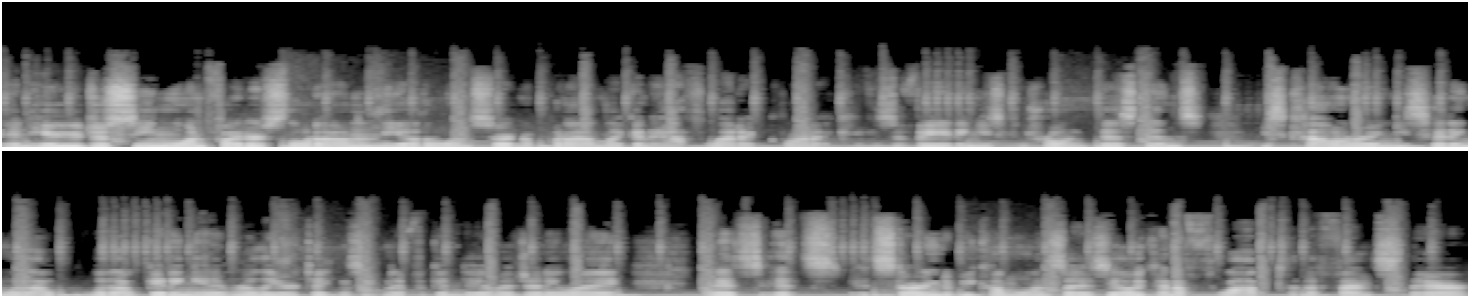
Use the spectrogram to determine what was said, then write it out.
and here you're just seeing one fighter slow down and the other one starting to put on like an athletic clinic. He's evading, he's controlling distance, he's countering, he's hitting without without getting hit really or taking significant damage anyway. And it's it's it's starting to become one-sided. See how he kind of flopped to the fence there?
